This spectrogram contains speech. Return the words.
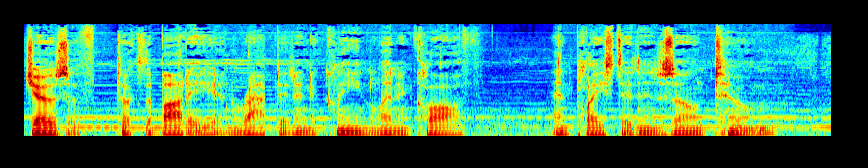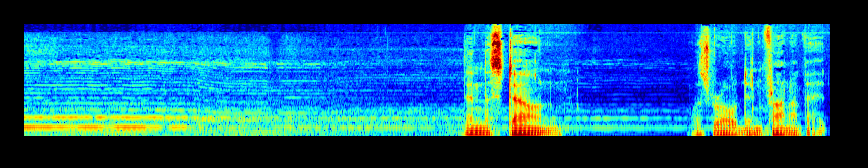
Joseph took the body and wrapped it in a clean linen cloth and placed it in his own tomb. Then the stone was rolled in front of it.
